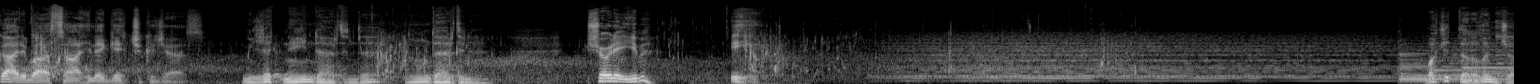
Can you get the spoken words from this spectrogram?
Galiba sahile geç çıkacağız. Millet neyin derdinde? Bunun derdine. Şöyle iyi mi? İyi. Vakit daralınca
